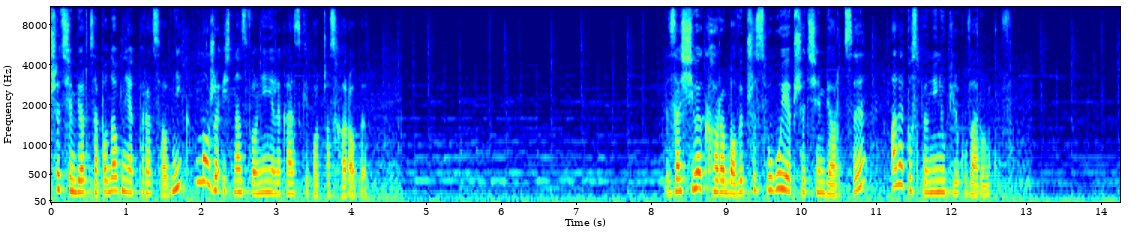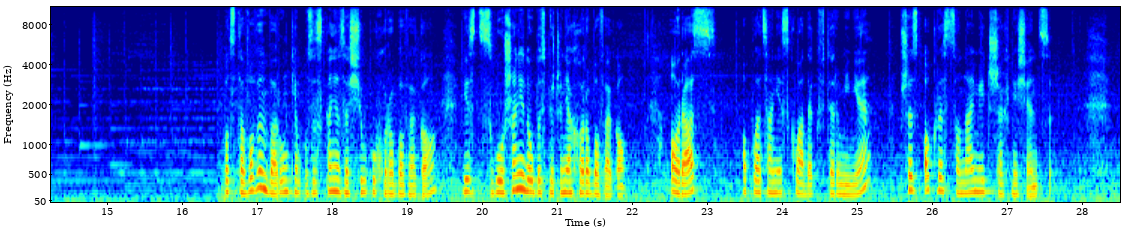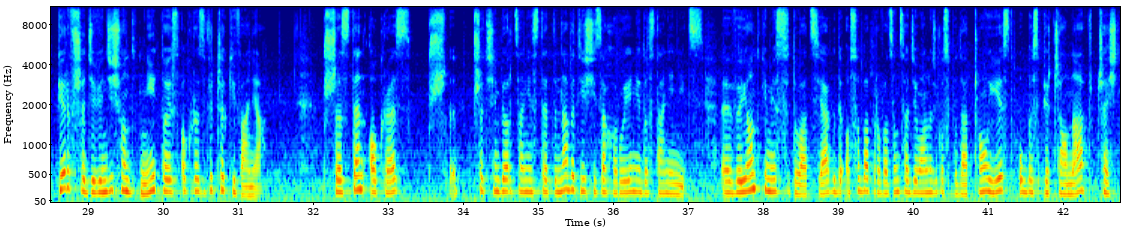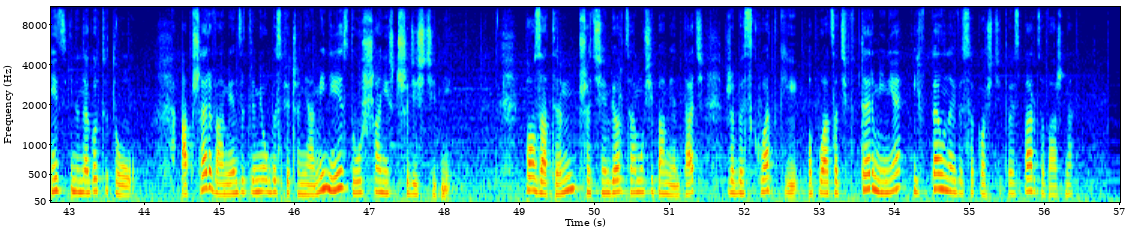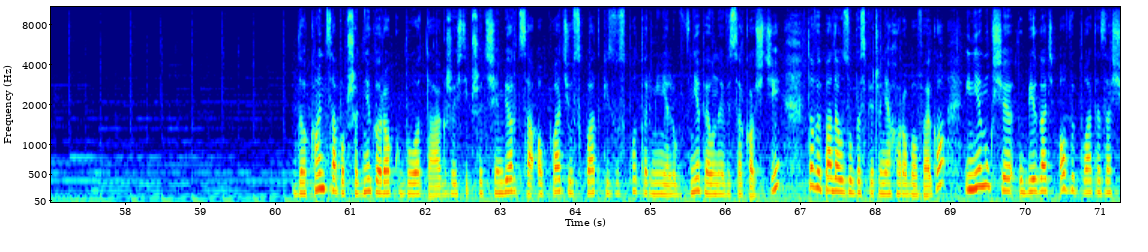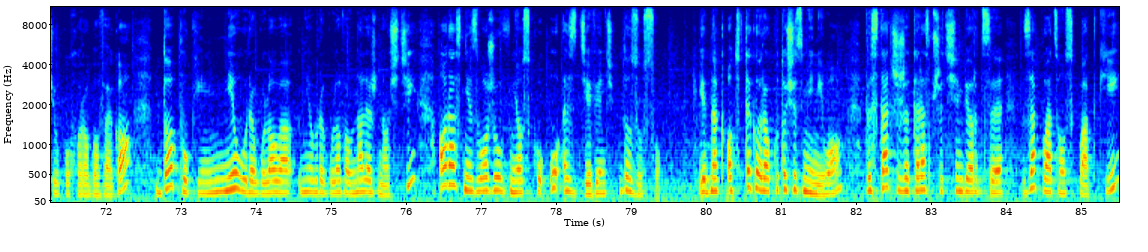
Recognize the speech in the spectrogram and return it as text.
Przedsiębiorca, podobnie jak pracownik, może iść na zwolnienie lekarskie podczas choroby. Zasiłek chorobowy przysługuje przedsiębiorcy, ale po spełnieniu kilku warunków. Podstawowym warunkiem uzyskania zasiłku chorobowego jest zgłoszenie do ubezpieczenia chorobowego oraz opłacanie składek w terminie przez okres co najmniej 3 miesięcy. Pierwsze 90 dni to jest okres wyczekiwania. Przez ten okres przedsiębiorca niestety, nawet jeśli zachoruje, nie dostanie nic. E, Wyjątkiem jest sytuacja, gdy osoba prowadząca działalność gospodarczą jest ubezpieczona wcześniej z innego tytułu, a przerwa między tymi ubezpieczeniami nie jest dłuższa niż 30 dni. Poza tym przedsiębiorca musi pamiętać, żeby składki opłacać w terminie i w pełnej wysokości. To jest bardzo ważne. Do końca poprzedniego roku było tak, że jeśli przedsiębiorca opłacił składki ZUS po terminie lub w niepełnej wysokości, to wypadał z ubezpieczenia chorobowego i nie mógł się ubiegać o wypłatę zasiłku chorobowego, dopóki nie uregulował, nie uregulował należności oraz nie złożył wniosku US9 do ZUS-u. Jednak od tego roku to się zmieniło. Wystarczy, że teraz przedsiębiorcy zapłacą składki,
